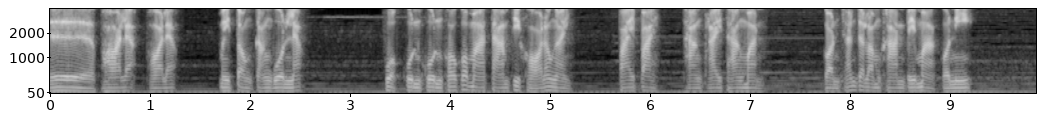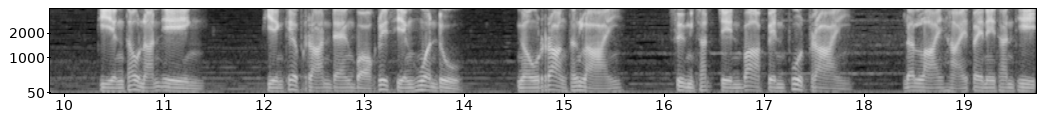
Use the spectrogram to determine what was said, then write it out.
เออ พอแล้วพอแล้ว ไม่ต้องกังวลแล้ว พวกคุณคุณเขาก็มาตามที่ขอแล้วไง ไปไปทางใครทางมัน ก่อนฉันจะลำคาญไปมากกว่านี้ เพียงเท่านั้นเอง เพียงแค่พรานแดงบอกด้วยเสียงห้วนดุเงาร่างทั้งหลาย ซึ่งชัดเจนว่าเป็นพูดปลาย และลายหายไปในทันที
